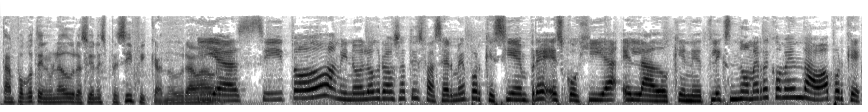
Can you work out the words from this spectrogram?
tampoco tenía una duración específica, no duraba... Y así todo a mí no logró satisfacerme porque siempre escogía el lado que Netflix no me recomendaba porque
